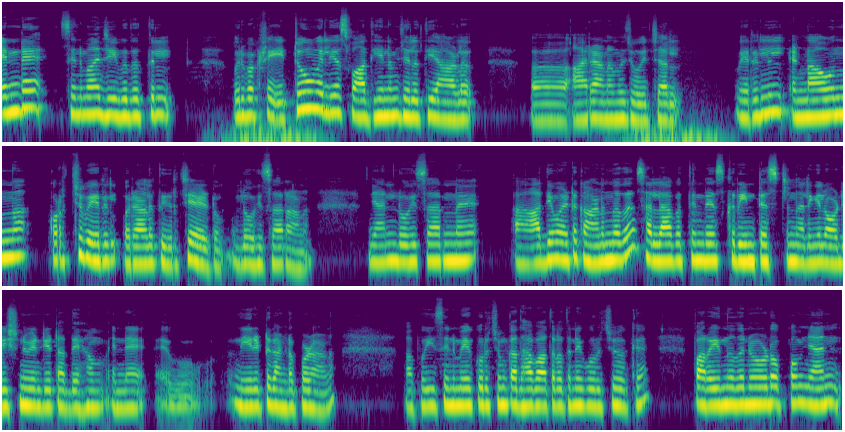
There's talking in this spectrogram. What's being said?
എന്റെ സിനിമാ ജീവിതത്തിൽ ഒരുപക്ഷെ ഏറ്റവും വലിയ സ്വാധീനം ചെലുത്തിയ ആൾ ആരാണെന്ന് ചോദിച്ചാൽ വിരലിൽ എണ്ണാവുന്ന കുറച്ച് പേരിൽ ഒരാൾ തീർച്ചയായിട്ടും ലോഹി സാറാണ്. ഞാൻ ലോഹി സാറിനെ ആ, ആദ്യമായിട്ട് കാണുന്നത് സല്ലാപത്തിന്റെ സ്ക്രീൻ ടെസ്റ്റിന് അല്ലെങ്കിൽ ഓഡീഷന് വേണ്ടിയിട്ട് അദ്ദേഹം എന്നെ നേരിട്ട് കണ്ടപ്പോഴാണ്. അപ്പോൾ ഈ സിനിമയെക്കുറിച്ചും കഥാപാത്രത്തിനെ കുറിച്ചും ഒക്കെ പറയുന്നതിനോടൊപ്പം ഞാൻ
